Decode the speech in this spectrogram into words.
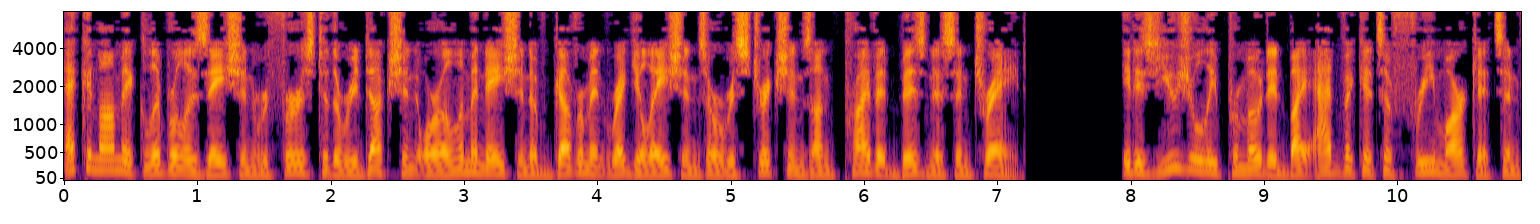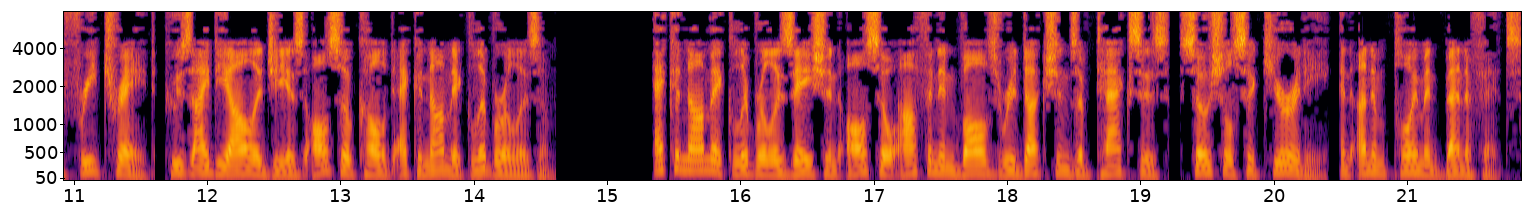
Economic liberalization refers to the reduction or elimination of government regulations or restrictions on private business and trade. It is usually promoted by advocates of free markets and free trade, whose ideology is also called economic liberalism. Economic liberalization also often involves reductions of taxes, social security, and unemployment benefits.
